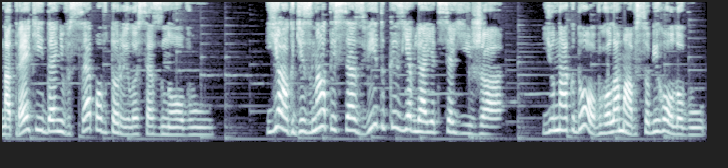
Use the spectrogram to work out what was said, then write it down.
На третій день все повторилося знову. Як дізнатися, звідки з'являється їжа? Юнак довго ламав собі голову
